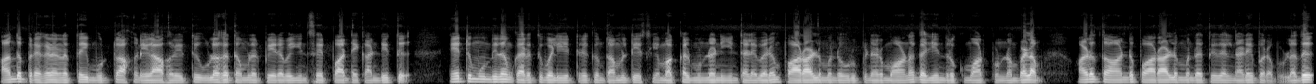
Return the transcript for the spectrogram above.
அந்த பிரகடனத்தை முற்றாக நிராகரித்து உலகத் தமிழர் பேரவையின் செயற்பாட்டை கண்டித்து நேற்று முன்தினம் கருத்து வெளியிட்டிருக்கும் தமிழ் தேசிய மக்கள் முன்னணியின் தலைவரும் பாராளுமன்ற உறுப்பினருமான கஜேந்திரகுமார் பொன்னம்பலம் அடுத்த ஆண்டு பாராளுமன்ற தேர்தல் நடைபெறவுள்ளது.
